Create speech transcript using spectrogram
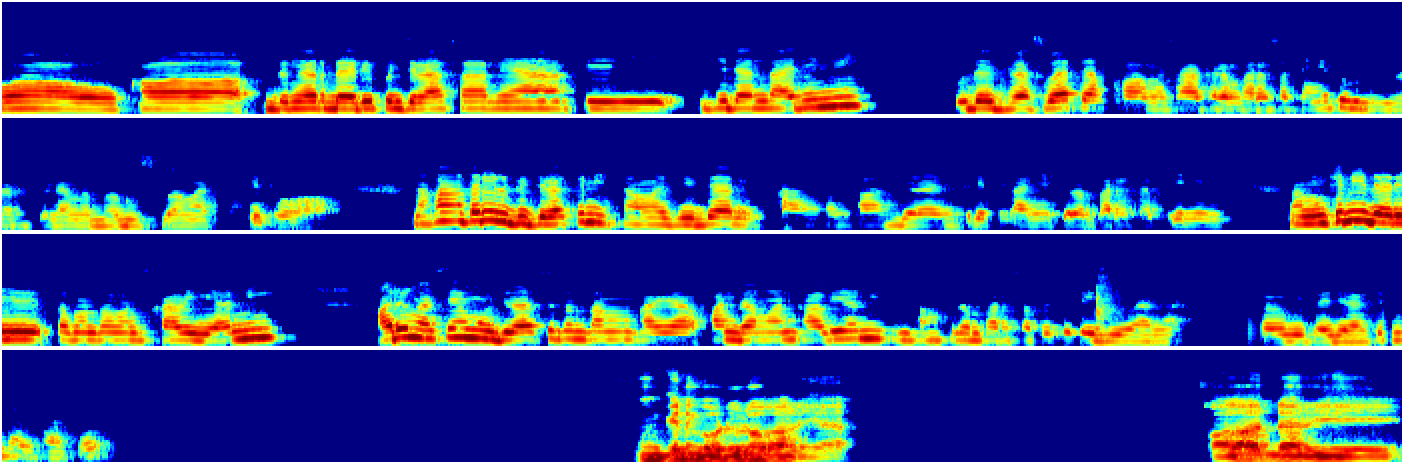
Wow, kalau dengar dari penjelasannya si Jidan tadi nih, udah jelas banget ya kalau misalnya film Parasite ini tuh benar-benar film yang bagus banget gitu loh. Nah kan tadi lebih jelasin nih sama Jidan um, tentang jalan ceritanya film Parasite ini. Nah mungkin nih dari teman-teman sekalian nih, ada nggak sih yang mau jelasin tentang kayak pandangan kalian nih tentang film Parasite itu kayak gimana? Kalau bisa jelasin satu-satu. Mungkin gue dulu kali ya. Kalau dari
